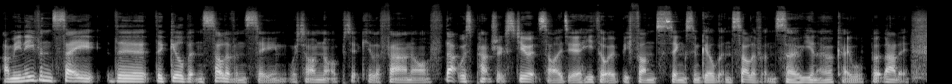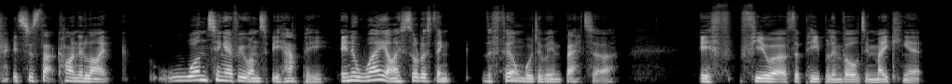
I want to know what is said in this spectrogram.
I mean, even say the the Gilbert and Sullivan scene, which I'm not a particular fan of, that was Patrick Stewart's idea. He thought it'd be fun to sing some Gilbert and Sullivan, so you know, okay, we'll put that in. It's just that kind of like wanting everyone to be happy. In a way, I sort of think the film would have been better if fewer of the people involved in making it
